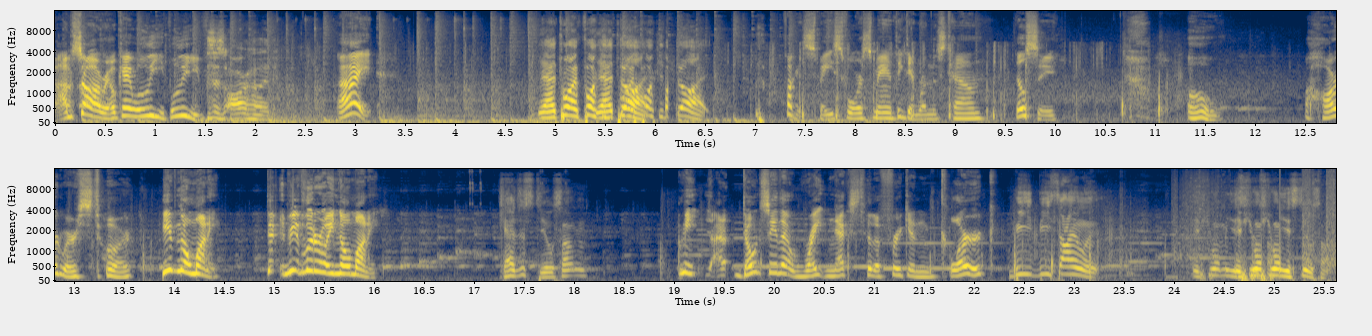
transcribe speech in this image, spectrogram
I'm sorry. Okay, we'll leave. We'll leave. This is our hood. All right. Yeah, that's why I fucking yeah, thought. I fucking thought. Fucking Space Force, man. I think they run this town. They'll see. Oh, a hardware store. We have no money. We have literally no money. Can I just steal something? I mean, don't say that right next to the freaking clerk. Be be silent. If you want me to, if you want, you want me to steal something.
